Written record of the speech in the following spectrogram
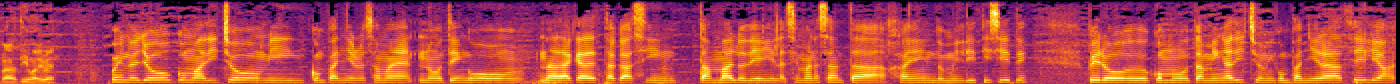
¿Para ti, Maribel? Bueno, yo, como ha dicho mi compañero Samuel, no tengo nada que destacar así tan malo de la Semana Santa Jaén 2017, pero como también ha dicho mi compañera Celia,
